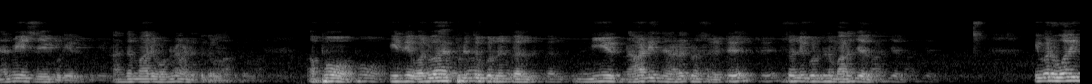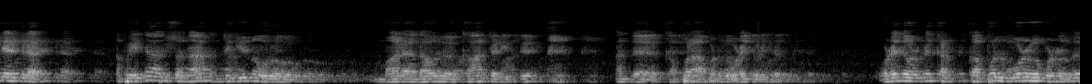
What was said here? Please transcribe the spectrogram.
நன்மையை செய்யக்கூடியது. அந்த மாதிரி ஒன்று எடுத்துக்கலாம். அப்போ இதை வலுவாக பிடித்துக் கொள்ளுங்கள். நீர் நாடி நடக்கணும்னு சொல்லிட்டு சொல்லி கொடுத்துட்டு மறைஞ்சிடலாம். இவர் ஓதிட்டே இருக்கிறார். அப்ப என்ன ஆகுது சொன்னா திடீர்னு ஒரு மழை அதாவது காற்றடித்து அந்த கப்பலாப்பட்டது உடைந்து விடுகிறது. உடைந்த உடனே கப்பல் மூழ்கும் பொழுது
